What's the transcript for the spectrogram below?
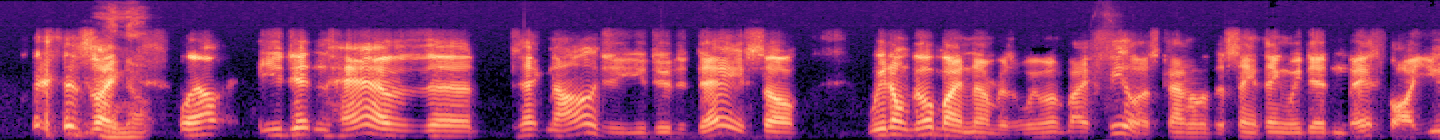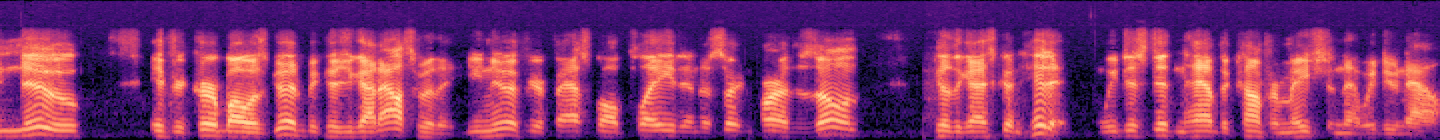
it's like well, you didn't have the technology you do today, so we don't go by numbers. We went by feel. It's kind of the same thing we did in baseball. You knew if your curveball was good because you got outs with it. You knew if your fastball played in a certain part of the zone because the guys couldn't hit it. We just didn't have the confirmation that we do now.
